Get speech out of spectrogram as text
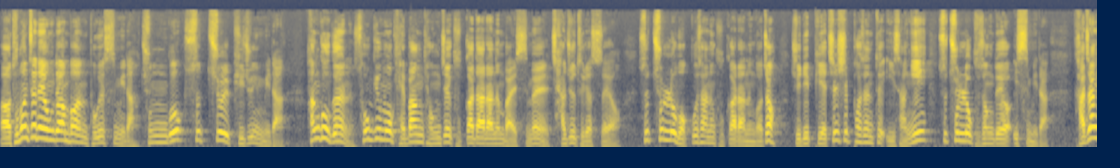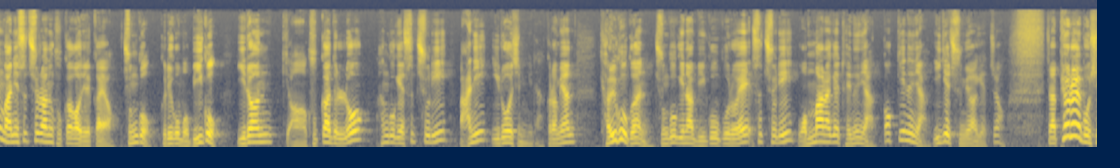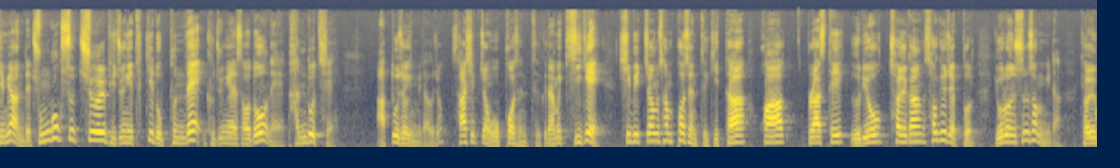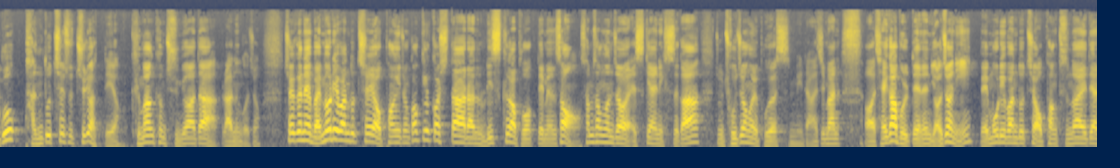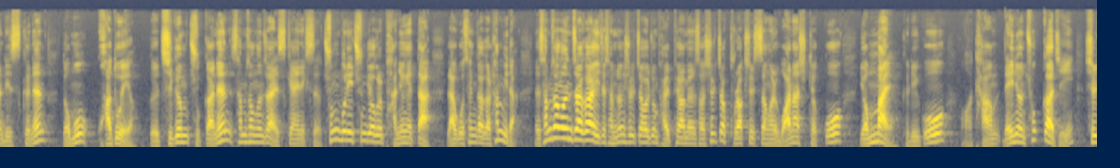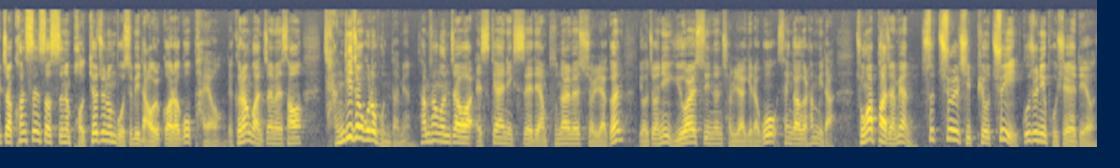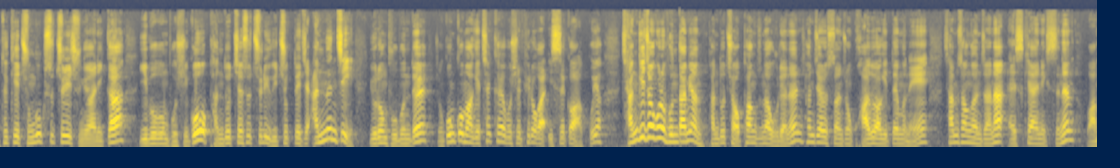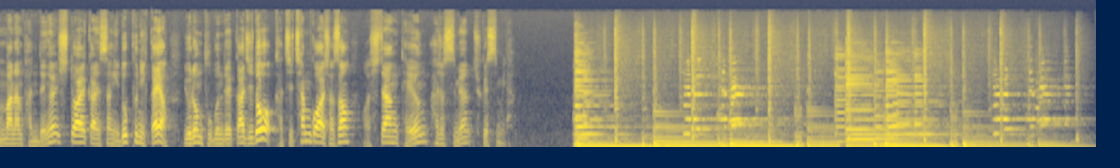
어, 두 번째 내용도 한번 보겠습니다. 중국 수출 비중입니다. 한국은 소규모 개방 경제 국가다라는 말씀을 자주 드렸어요. 수출로 먹고 사는 국가라는 거죠. GDP의 70% 이상이 수출로 구성되어 있습니다. 가장 많이 수출하는 국가가 어딜까요? 중국, 그리고 뭐 미국 이런 어, 국가들로 한국의 수출이 많이 이루어집니다. 그러면 결국은 중국이나 미국으로의 수출이 원만하게 되느냐, 꺾이느냐 이게 중요하겠죠. 자, 표를 보시면 네, 중국 수출 비중이 특히 높은데 그중에서도 네, 반도체, 압도적입니다. 그죠? 40.5%. 그다음에 기계 12.3%, 기타, 화학, 플라스틱, 의료, 철강, 석유 제품 요런 순서입니다. 결국 반도체 수출이 어때요? 그만큼 중요하다라는 거죠. 최근에 메모리 반도체의 업황이 좀 꺾일 것이다라는 리스크가 부각되면서 삼성전자와 SK하이닉스가 좀 조정을 보였습니다. 하지만 어, 제가 볼 때는 여전히 메모리 반도체 업황 둔화에 대한 리스크는 너무 과도해요. 그 지금 주가는 삼성전자, SK하이닉스 충분히 충격을 반영했다라고 생각을 합니다. 네, 삼성전자가 이제 잠정 실적을 좀 발표하면서 실적 불확실성을 완화시켰고 연말 그리고 어, 다음 내년 초까지 실적 컨센서스는 버텨주는 모습이 나올 거라고 봐요. 네, 그런 관점에서 장기적으로 본다면 삼성전자와 SK하이닉스에 대한 분할 매수 전략은 여전히 유효할 수 있는 전략이라고 생각을 합니다. 종합하자면 수출 지표 추이 꾸준히 보셔야 돼요. 특히 중국 수출이 중요하니까 이 부분 보시고 반도체 수출이 위축되지 않는지 이런 부분들 좀 꼼꼼하게 체크해 보실 필요가 있을 것 같고요. 장기적으로 본다면 반도체 업황두나 우려는 현재로서는 좀 과도하기 때문에 삼성전자나 SK하이닉스는 완만한 반등을 시도할 가능성이 높으니까요. 이런 부분들까지도 같이 참고하셔서 어, 시장 대응하셨으면 좋겠습니다.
